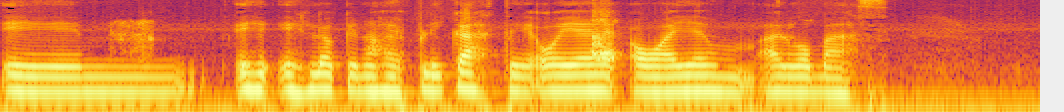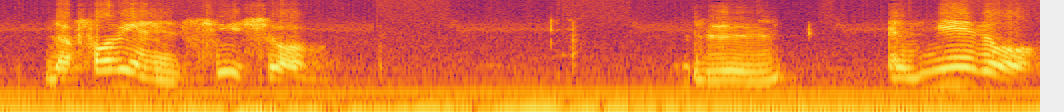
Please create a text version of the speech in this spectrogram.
eh, es, es lo que nos explicaste o hay, o hay un- algo más. Las fobias en sí son el, el miedo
